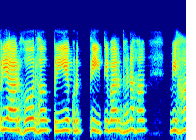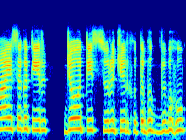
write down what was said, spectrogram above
प्रियार्होर्ह प्रियकृत्प्रीतिवर्धनः, विहाय सगतिर्ज्योतिस्सुरुचिर्हुतभुग्विभुः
